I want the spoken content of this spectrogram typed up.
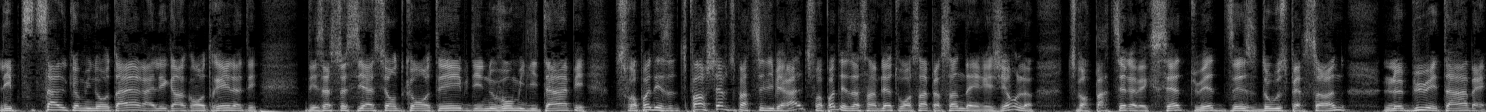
les petites salles communautaires, aller rencontrer là, des, des associations de comté, puis des nouveaux militants, puis tu feras pas des, tu pars chef du Parti libéral, tu feras pas des assemblées à 300 personnes dans les régions, là. Tu vas repartir avec 7, 8, 10, 12 personnes. Le but étant, ben,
